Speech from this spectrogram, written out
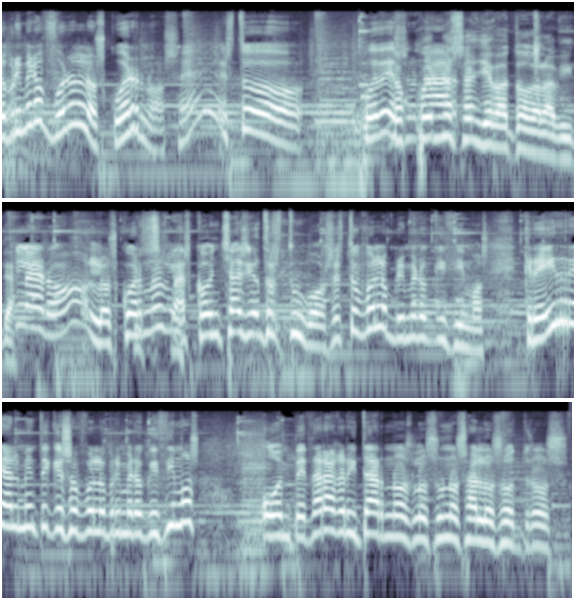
Lo primero fueron los cuernos, ¿eh? Esto puede Los sonar- cuernos se han llevado toda la vida. Claro, los cuernos, las conchas y otros tubos. Esto fue lo primero que hicimos. ¿Creéis realmente que eso fue lo primero que hicimos? ¿O empezar a gritarnos los unos a los otros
